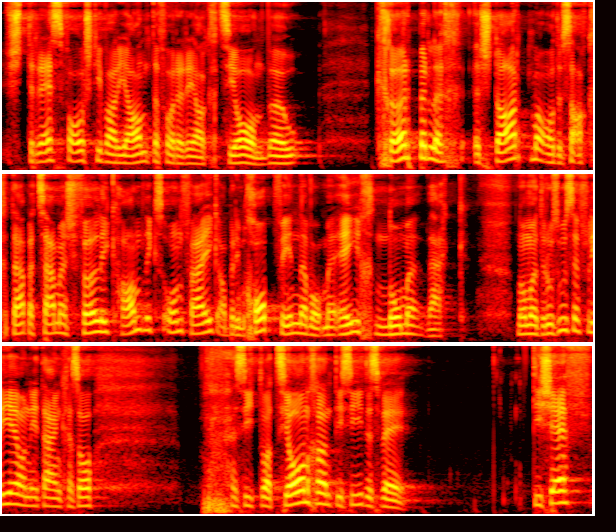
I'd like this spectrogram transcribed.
stressvollste Variante von einer Reaktion, weil körperlich erstarrt man oder sackt eben zusammen, ist völlig handlungsunfähig, aber im Kopf innen will man eigentlich nur weg nur daraus rausfliehen. Und ich denke so, eine Situation könnte sein, dass wenn die Chef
